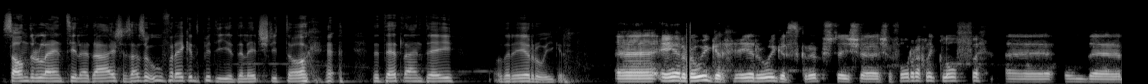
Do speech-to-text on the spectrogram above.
Sunderland die, ist das auch so aufregend bei dir, der letzte Tag, der Deadline Day, oder eher ruhiger? Äh, eher ruhiger, eher ruhiger. Das Gröbste ist äh, schon vorher ein bisschen gelaufen äh, und äh,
